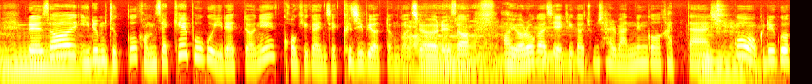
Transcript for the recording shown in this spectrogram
음. 그래서 이름 듣고 검색해 보고 이랬더니 거기가 이제 그 집이었던 거죠. 아. 그래서 아, 여러 가지 얘기가 좀 잘 맞는 것 같다 음. 싶고 그리고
